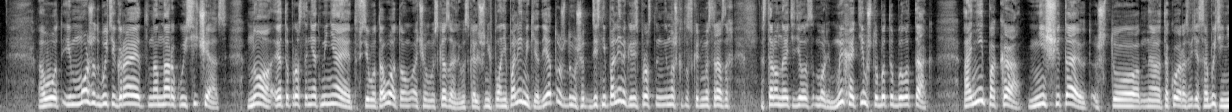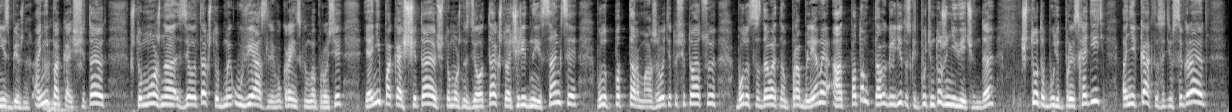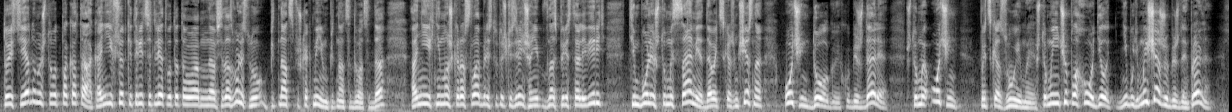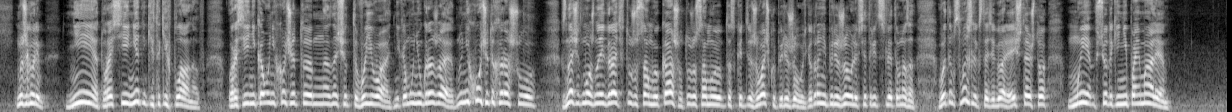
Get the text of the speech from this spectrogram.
Вот, и, может быть, играет нам на руку и сейчас. Но это просто не отменяет всего того, о, том, о чем вы сказали. Вы сказали, что не в плане полемики. Я тоже думаю, что здесь не полемика, здесь просто немножко, так сказать, мы с разных сторон на эти дела смотрим. Мы хотим, чтобы это было так. Они пока не считают, что э, такое развитие событий неизбежных. Они угу. пока считают, что можно сделать так, чтобы мы увязли в украинском вопросе. И они пока считают, что можно сделать так, что очередные санкции будут подтормаживать эту ситуацию, будут создавать нам проблемы проблемы, а потом того глядит, так сказать, Путин тоже не вечен, да? Что-то будет происходить, они как-то с этим сыграют. То есть я думаю, что вот пока так. Они все-таки 30 лет вот этого вседозволенности, ну, 15 уж как минимум, 15-20, да? Они их немножко расслабили с той точки зрения, что они в нас перестали верить. Тем более, что мы сами, давайте скажем честно, очень долго их убеждали, что мы очень предсказуемые, что мы ничего плохого делать не будем. Мы сейчас же убеждаем, правильно? Мы же говорим, нет, у России нет никаких таких планов. У России никого не хочет, э, значит, воевать, никому не угрожает. Ну, не хочет и хорошо. Значит, можно играть в ту же самую кашу, ту же самую, так сказать, жвачку пережевывать, которую они пережевывали все 30 лет назад. В этом смысле, кстати говоря, я считаю, что мы все-таки не поймали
